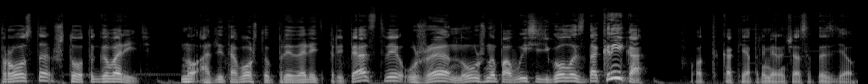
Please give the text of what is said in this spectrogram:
просто что-то говорить. Ну а для того, чтобы преодолеть препятствие, уже нужно повысить голос до крика. Вот как я примерно сейчас это сделал.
